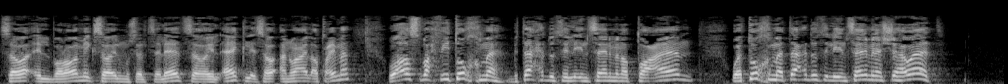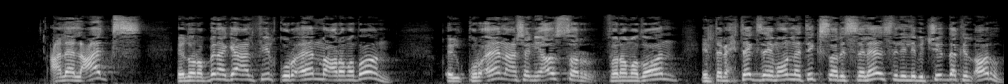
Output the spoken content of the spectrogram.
سواء البرامج سواء المسلسلات سواء الأكل سواء أنواع الأطعمة وأصبح في تخمة بتحدث للإنسان من الطعام وتخمة تحدث للإنسان من الشهوات. على العكس اللي ربنا جعل فيه القرآن مع رمضان. القرآن عشان يأثر في رمضان انت محتاج زي ما قلنا تكسر السلاسل اللي بتشدك للأرض.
